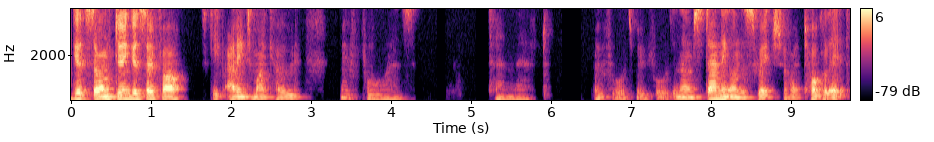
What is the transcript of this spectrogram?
good. So I'm doing good so far. Let's keep adding to my code. Move forwards, turn left, move forwards, move forwards. And then I'm standing on the switch. If I toggle it,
